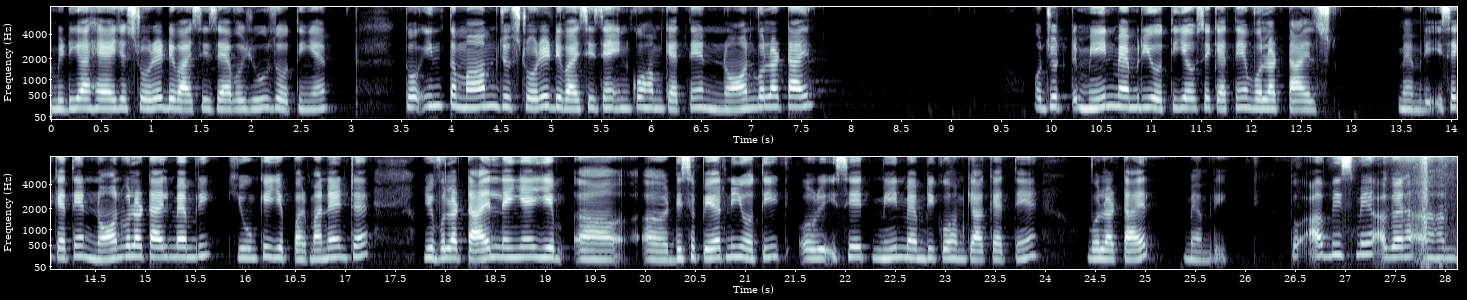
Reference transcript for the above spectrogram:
मीडिया है या स्टोरेज डिवाइसेस है, वो यूज़ होती हैं। तो इन तमाम जो स्टोरेज डिवाइसेस हैं, इनको हम कहते हैं नॉन वोलाटाइल और जो मेन मेमोरी होती है, उसे कहते हैं वोलाटाइल मेमोरी इसे कहते हैं नॉन वोलाटाइल मेमोरी क्योंकि ये परमानेंट है, ये वोलाटाइल नहीं है, ये डिसपेयर नहीं होती। और इसे मेन मेमोरी को हम क्या कहते हैं? वोलाटाइल मेमोरी तो अब इसमें अगर हम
